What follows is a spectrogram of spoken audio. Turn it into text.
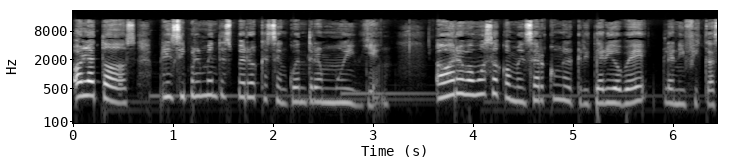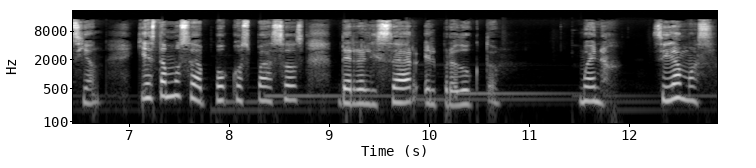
Hola a todos, principalmente espero que se encuentren muy bien. Ahora vamos a comenzar con el criterio B, planificación. Ya estamos a pocos pasos de realizar el producto. Bueno, sigamos.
